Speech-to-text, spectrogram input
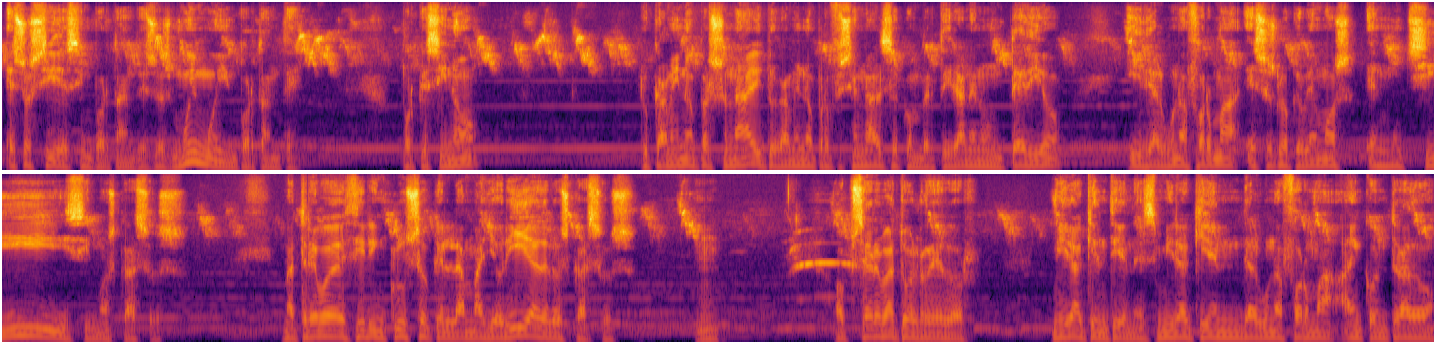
Eso sí es importante, eso es muy, muy importante. Porque si no, tu camino personal y tu camino profesional se convertirán en un tedio y de alguna forma eso es lo que vemos en muchísimos casos. Me atrevo a decir incluso que en la mayoría de los casos. Observa a tu alrededor. Mira quién tienes, mira quién de alguna forma ha encontrado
